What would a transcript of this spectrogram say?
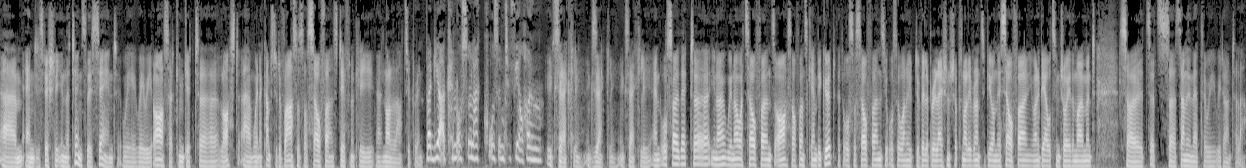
Um, and especially in the tents, there's sand where, where we are, so it can get uh, lost. Um, when it comes to devices or cell phones, definitely uh, not allowed to bring. But yeah, it can also like cause them to feel home. Exactly, exactly, exactly. And also that, uh, you know, we know what cell phones are. Cell phones can be good, but also cell phones, you also want to develop relationships, not everyone to be on their cell phone. You want to be able to enjoy the moment. So it's, it's uh, something that we, we don't allow.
